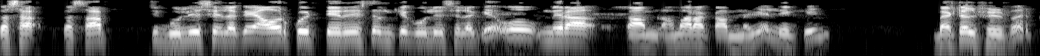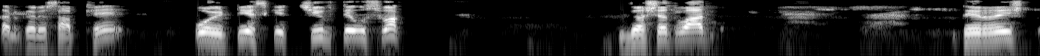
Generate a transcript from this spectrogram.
कसा कसाब की गोली से लगे और कोई टेररिस्ट उनके गोली से लगे वो मेरा काम हमारा काम नहीं है लेकिन बैटल फ़ील्ड पर करकरे साहब थे। वो एटीएस के चीफ थे उस वक्त। दहशतवाद टेररिस्ट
